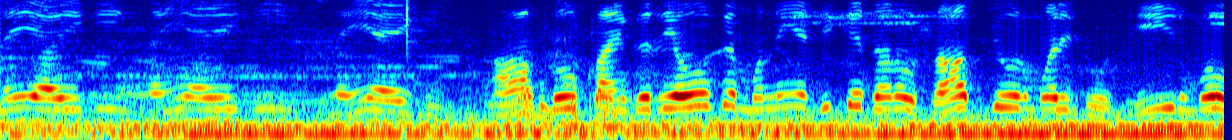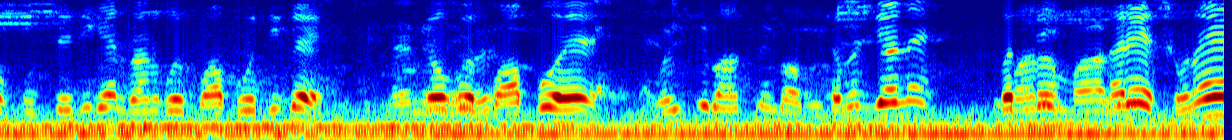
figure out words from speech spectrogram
नहीं आएगी नहीं आएगी नहीं आएगी आप लोग काई कर रहे हो कि दिखे थानो साहब और हमारी धोती मोरो कुत्ते दिखे थानो कोई बाबू दिखे तो कोई बाबू है बात नहीं बाबू समझ गया ने अरे सुने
